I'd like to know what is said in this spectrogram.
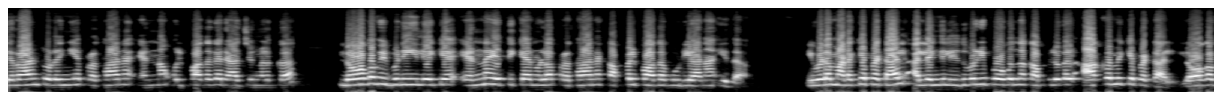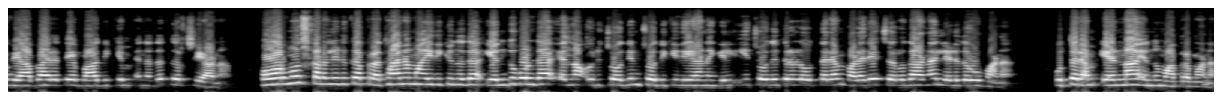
Iran തുടങ്ങിയ പ്രധാന എണ്ണ ഉൽപാദക രാജ്യങ്ങൾക്ക് ലോക വിപണിയിലേക്ക് എണ്ണ എത്തിക്കാനുള്ള പ്രധാന കപ്പൽ പാത കൂടിയാണ് ഇത്. ഇവിടെ മടക്കപ്പെട്ടാൽ അല്ലെങ്കിൽ ഇതുവഴി പോകുന്ന കപ്പലുകൾ ആക്രമിക്കപ്പെട്ടാൽ ലോക വ്യാപാരത്തെ ബാധിക്കും എന്നത് തീർച്ചയാണ്. ഹോർമോസ് കടലിടുക്ക് പ്രധാനമായിരിക്കുന്നത് എന്തുകൊണ്ട് എന്ന ഒരു ചോദ്യം ചോദിക്കുകയാണെങ്കിൽ ഈ ചോദ്യത്തിനുള്ള ഉത്തരം വളരെ ചെറുതാണ് ലളിതവുമാണ്. ഉത്തരം എണ്ണ എന്നു മാത്രമാണ്.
